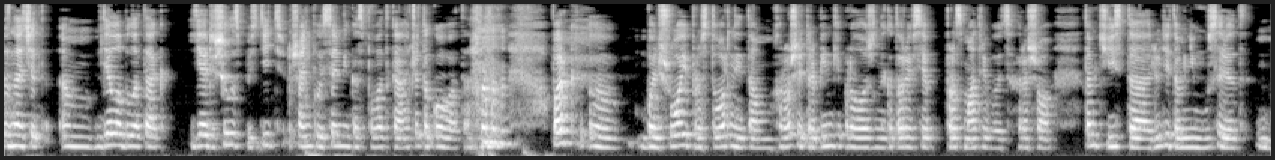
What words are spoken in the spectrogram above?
Значит, эм, дело было так. Я решила спустить Шаньку и Сэмика с поводка. А что такого-то? Парк э, большой, просторный, там хорошие тропинки проложены, которые все просматриваются хорошо. Там чисто, люди там не мусорят.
